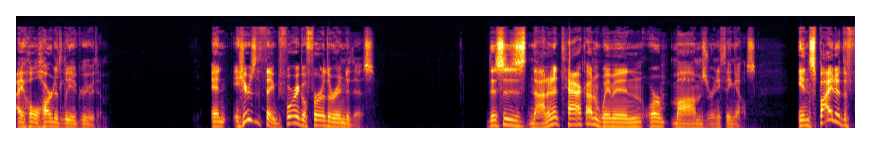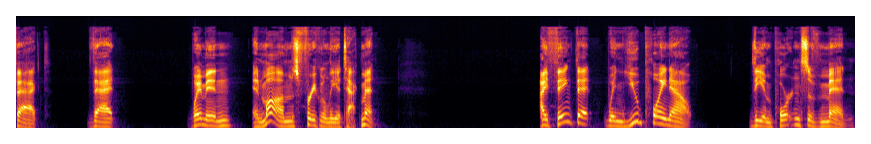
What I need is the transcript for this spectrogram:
I wholeheartedly agree with him. And here's the thing before I go further into this, this is not an attack on women or moms or anything else. In spite of the fact that women and moms frequently attack men. I think that when you point out the importance of men,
